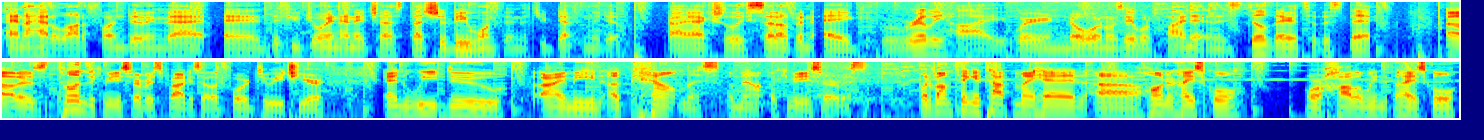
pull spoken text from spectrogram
and I had a lot of fun doing that. And if you join NHS, that should be one thing that you definitely do. I actually set up an egg really high where no one was able to find it, and it's still there to this day. Uh, there's tons of community service projects I look forward to each year, and we do, I mean, a countless amount of community service. But if I'm thinking top of my head, uh, Haunted High School or Halloween at the high school,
